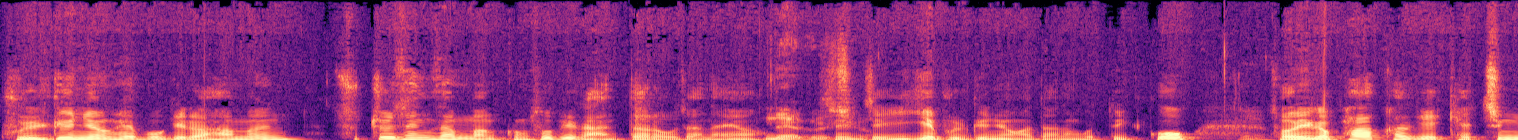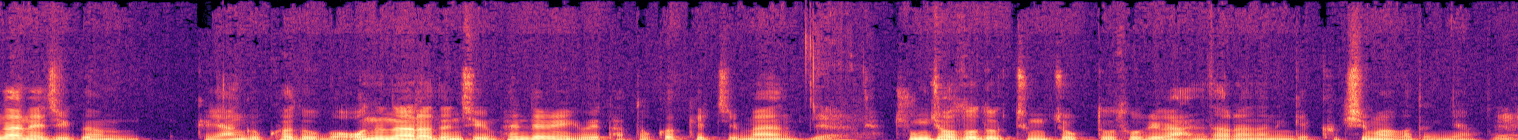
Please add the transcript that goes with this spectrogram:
불균형 회복이라 하면 수출 생산만큼 소비가 안 따라오잖아요. 네, 그래서 그렇죠. 이제 이게 불균형하다는 것도 있고 네. 저희가 파악하기에 계층 간에 지금 그 양극화도 뭐 어느 나라든 지금 팬데믹 이후에 다 똑같겠지만 네, 중저소득층 쪽도 소비가 안 살아나는 게 극심하거든요. 네,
